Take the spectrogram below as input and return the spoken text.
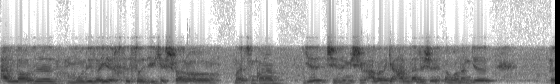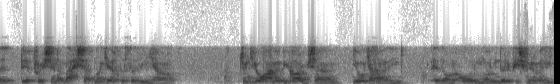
از لحاظ مدل های اقتصادی کشورها من اسم می‌کنم یه چیزی میشیم. اولا که اولش احتمالا یه دپرشن وحشتناک اقتصادی میاد. چون یهو همه بیکار میشن یهو که این ادامه آروم آروم داره پیش میره. ولی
